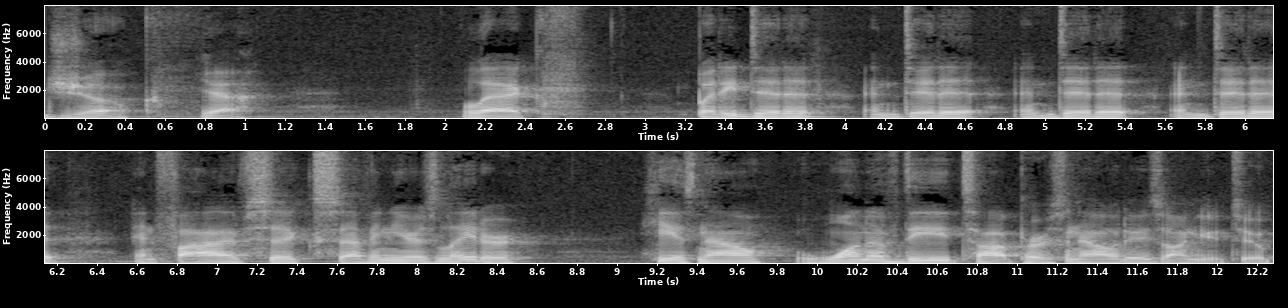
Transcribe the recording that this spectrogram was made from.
joke Yeah. like, but he did it and did it and did it and did it. And five, six, seven years later, he is now one of the top personalities on YouTube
